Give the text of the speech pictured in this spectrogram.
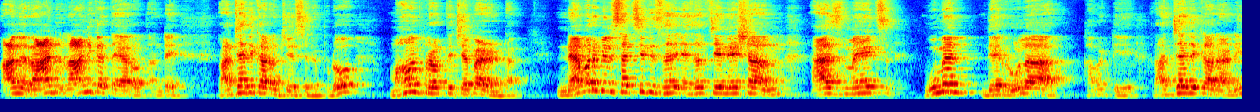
ఆమె రాణి రాణిగా తయారవుతా అంటే రాజ్యాధికారం చేసేటప్పుడు మహమ్మద్ ప్రవక్త చెప్పాడంట never will succeed such a nation as makes women their ruler కాబట్టి రాజ్యాధికారాన్ని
